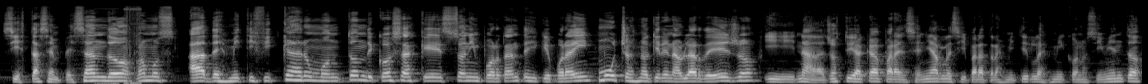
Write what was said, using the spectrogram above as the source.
si estás empezando. Vamos a desmitificar un montón de cosas que son importantes y que por ahí muchos no quieren hablar de ello. Y nada, yo estoy acá para enseñarles y para transmitirles mi conocimiento,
